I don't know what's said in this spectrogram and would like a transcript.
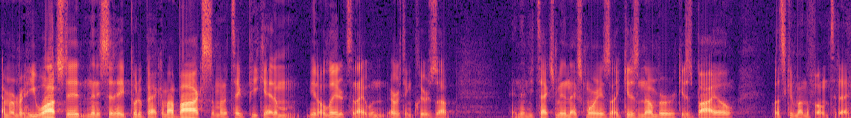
I remember he watched it, and then he said, "Hey, put it back in my box. I'm gonna take a peek at him, you know, later tonight when everything clears up." And then he texted me the next morning. He's like, "Get his number, get his bio. Let's get him on the phone today."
